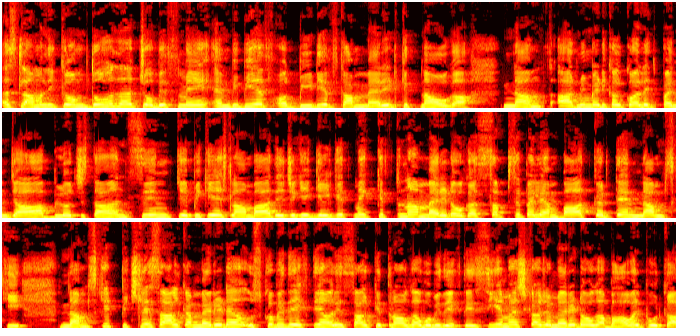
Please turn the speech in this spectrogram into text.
अस्सलाम वालेकुम 2024 में एमबीबीएस और बीडीएस का मेरिट कितना होगा? नाम army medical college Punjab, Balochistan, Sindh K P K इस्लामाबाद एच के गिलगित में कितना मेरिट होगा? सबसे पहले हम बात करते हैं नम्स की। नम्स के पिछले साल का मेरिट है, उसको भी देखते हैं और इस साल कितना होगा वो भी देखते हैं। CMH का जो मेरिट होगा भावलपुर का,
